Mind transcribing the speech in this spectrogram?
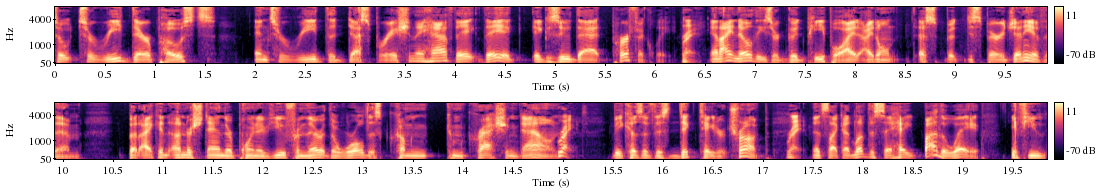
so to read their posts and to read the desperation they have, they they exude that perfectly. Right. And I know these are good people. I, I don't disparage any of them, but I can understand their point of view. From there, the world is coming come crashing down, Right. Because of this dictator Trump. Right. It's like I'd love to say, hey, by the way, if you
